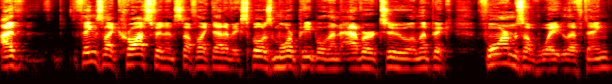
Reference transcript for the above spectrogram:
I've, things like CrossFit and stuff like that have exposed more people than ever to Olympic forms of weightlifting.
